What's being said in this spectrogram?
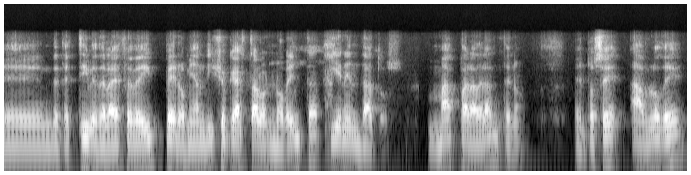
detectives de la FBI, pero me han dicho que hasta los 90 tienen datos. Más para adelante no. Entonces hablo de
